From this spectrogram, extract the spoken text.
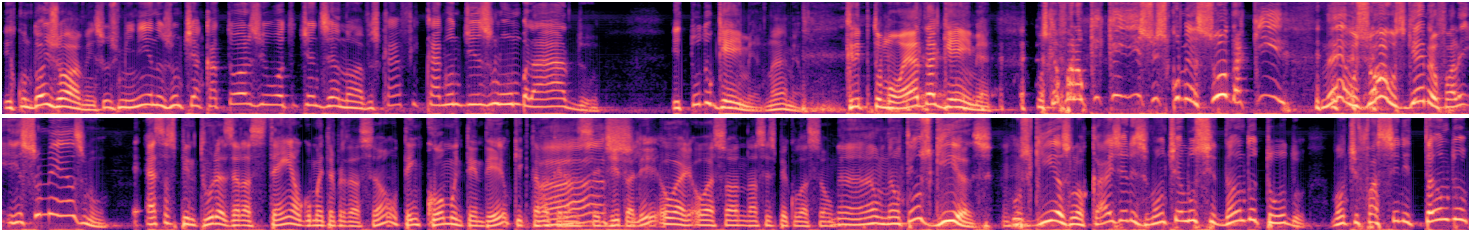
e com dois jovens. Os meninos, um tinha 14 e o outro tinha 19. Os caras ficaram deslumbrados. E tudo gamer, né, meu? criptomoeda gamer. Os caras falaram, o que, que é isso? Isso começou daqui, né? Os jogos gamer. Eu falei, isso mesmo. Essas pinturas, elas têm alguma interpretação? Tem como entender o que estava Ah, querendo ser dito sim. ali? Ou é, ou é só nossa especulação? Não, não, tem os guias. Os guias locais, eles vão te elucidando tudo. Vão te facilitando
